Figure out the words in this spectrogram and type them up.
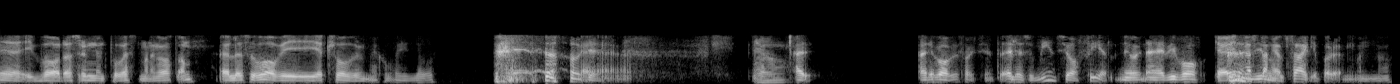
i vardagsrummet på Västmannagatan. Eller så var vi i ert sovrum, jag kommer inte ihåg. Okej. Eh, ja. Nej, det var vi faktiskt inte. Eller så minns jag fel. Nej, vi var... Jag är nästan helt säker på det, men...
